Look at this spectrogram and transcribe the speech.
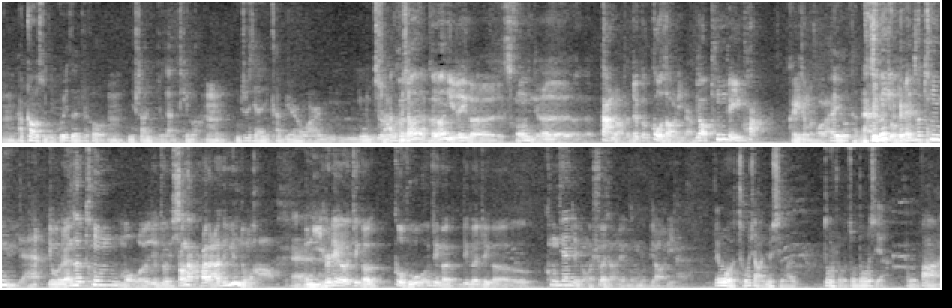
嗯他告诉你规则之后，嗯你上去就敢踢了。嗯，你之前你看别人玩，你你因为你啥都不晓得，能可能你这个从你的大脑的这个构造里边比较通这一块儿，可以这么说吧？哎，有可能，就跟有的人他通语言，有的人他通某个就就小脑发达，他运动好。哎，你是这个这个构图，这个这个这个空间这种设想这个东西比较厉害。因为我从小就喜欢动手做东西啊。我爸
